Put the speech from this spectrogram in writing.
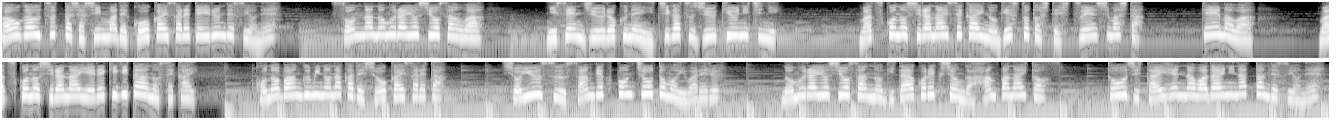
顔が写った写真まで公開されているんですよね。そんな野村義雄さんは2016年1月19日にマツコの知らない世界のゲストとして出演しました。テーマはマツコの知らないエレキギターの世界。この番組の中で紹介された所有数300本超とも言われる野村義雄さんのギターコレクションが半端ないと当時大変な話題になったんですよね。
